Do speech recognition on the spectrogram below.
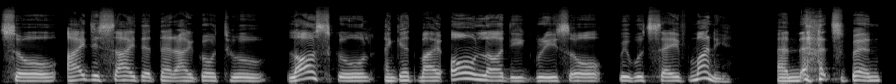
So I decided that I go to law school and get my own law degree so we would save money. And that's when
